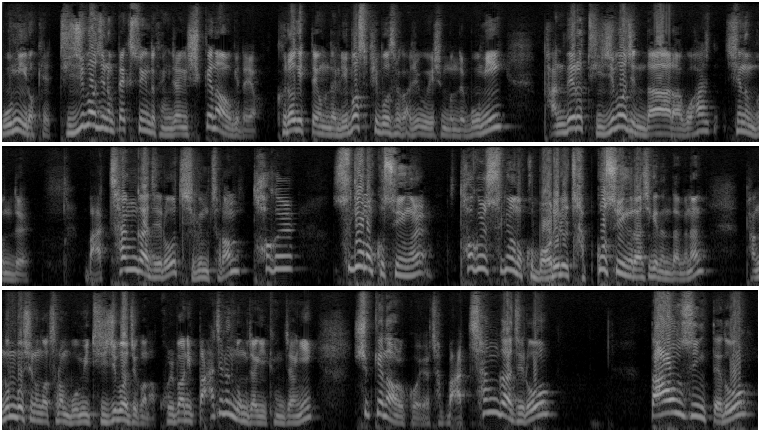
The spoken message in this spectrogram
몸이 이렇게 뒤집어지는 백스윙도 굉장히 쉽게 나오게 돼요. 그렇기 때문에 reverse pivot을 가지고 계신 분들, 몸이 반대로 뒤집어진다라고 하시는 분들, 마찬가지로 지금처럼 턱을 숙여놓고 스윙을, 턱을 숙여놓고 머리를 잡고 스윙을 하시게 된다면 방금 보시는 것처럼 몸이 뒤집어지거나 골반이 빠지는 동작이 굉장히 쉽게 나올 거예요. 자, 마찬가지로 다운스윙 때도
